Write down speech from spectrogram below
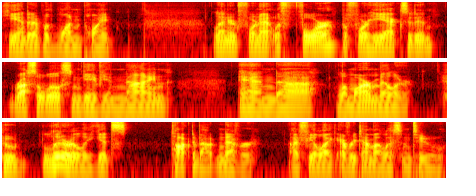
He ended up with one point. Leonard Fournette with four before he exited. Russell Wilson gave you nine. And uh, Lamar Miller, who literally gets talked about never. I feel like every time I listen to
